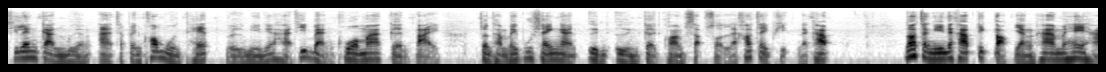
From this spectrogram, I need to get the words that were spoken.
ที่เล่นการเมืองอาจจะเป็นข้อมูลเท็จ หรือมีเนื้อหาที่แบ่งขั้วมากเกินไป จนทำให้ผู้ใช้งานอื่น ๆ เกิดความสับสนและเข้าใจผิดนะครับ นอกจากนี้นะครับ TikTok ยังห้ามไม่ให้หา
